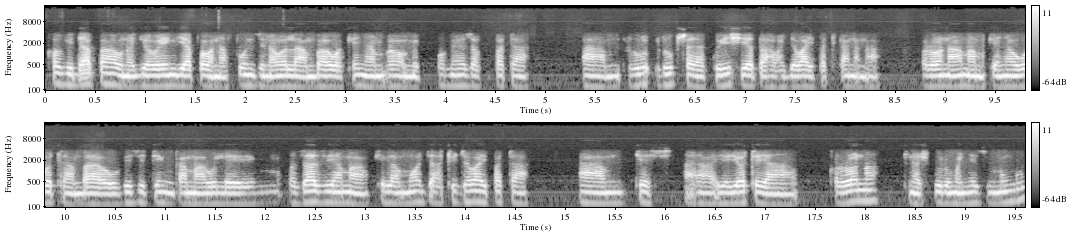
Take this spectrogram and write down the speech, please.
COVID hapa, unajua wengi hapa wanafunzi na wale ambao Wakenya ambao wameweza kupata um, ruksa ya kuishi hapa hawajawahi patikana na corona, ama Mkenya wowote ambao visiting kama ule wazazi ama kila mmoja, hatujawahi pata um, kesi uh, yoyote ya corona. Tunashukuru Mwenyezi Mungu.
